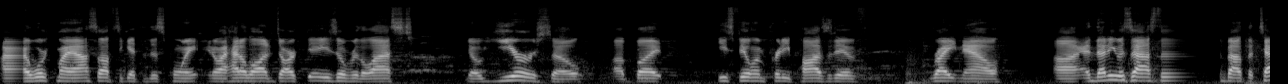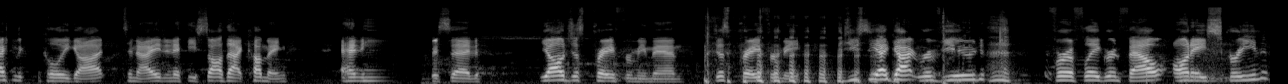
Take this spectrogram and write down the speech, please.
I worked my ass off to get to this point. You know, I had a lot of dark days over the last, you know, year or so, uh, but he's feeling pretty positive right now. Uh, and then he was asked about the technical he got tonight and if he saw that coming. And he said, Y'all just pray for me, man. Just pray for me. Did you see I got reviewed for a flagrant foul on a screen?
